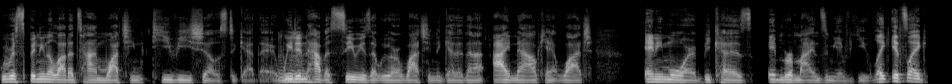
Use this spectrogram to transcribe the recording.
we were spending a lot of time watching TV shows together. We Mhm. didn't have a series that we were watching together that I now can't watch anymore because it reminds me of you. Like it's like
